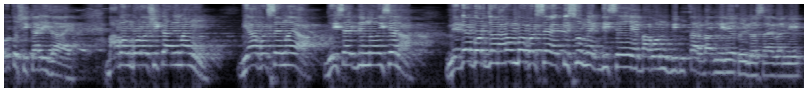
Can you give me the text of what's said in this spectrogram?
ও তো শিকারি যায়। বাবন বড় শিকারি মানু, বিয়া করছে নয়া, দুই চার দিন হইছে না। মেঘে গর্জন আরম্ভ করছে, কিছু মেঘ দিছে, বাবন বিন- তার বাবনিরে কইল, সাহেবানি,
